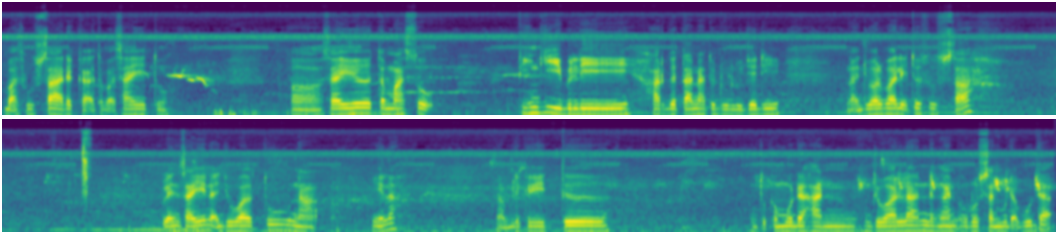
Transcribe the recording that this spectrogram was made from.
Sebab susah dekat tempat saya tu. Uh, Saya termasuk Tinggi beli harga tanah tu dulu. Jadi Nak jual balik tu susah plan saya nak jual tu nak yalah nak beli kereta untuk kemudahan jualan dengan urusan budak-budak.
